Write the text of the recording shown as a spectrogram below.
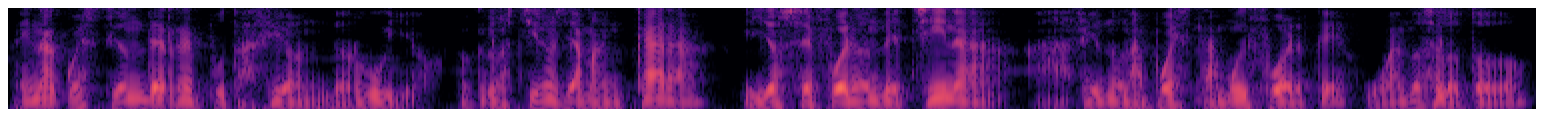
Hay una cuestión de reputación, de orgullo. Lo que los chinos llaman cara. Ellos se fueron de China haciendo una apuesta muy fuerte, jugándoselo todo,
